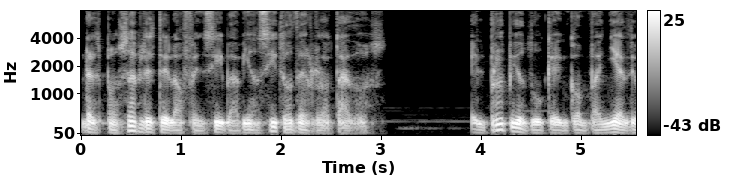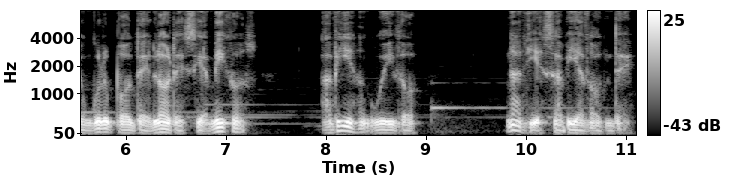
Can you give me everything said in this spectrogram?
responsables de la ofensiva habían sido derrotados. El propio duque, en compañía de un grupo de lores y amigos, habían huido. Nadie sabía dónde.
